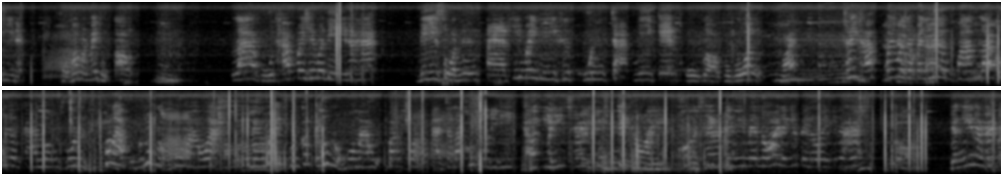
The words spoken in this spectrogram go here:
ดีเนี่ย ผมว่ามันไม่ถูกต้องอืมราหูทับไม่ใช่ว่าดีนะฮะ ดีส่วนหนึ่งแต่ที่ไม่ดีคือคุณจะมีเกณฑ์ถูกหลอกถูกลวงไว้ใช่ครับ ไม่ว่าจะเป็นเรื่องความรักเรื่องการลงทุนเพราะราหูมันลุ่มหลงมัวเมาอะหรือไม่คุณก็ไปลุ่มหลงมัวเมาบางคนอาจจะรักครอบครัวดีๆกลับเมื่อไปกี้ใช่ที่ผมคิดหน่อยคบเออกิ๊ใช่กไม่มีเมียน้อยอะไรเงี้ยไปเลยอย่างนี้นะฮะหรออย่างนี้นะเป็นฮะไหม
